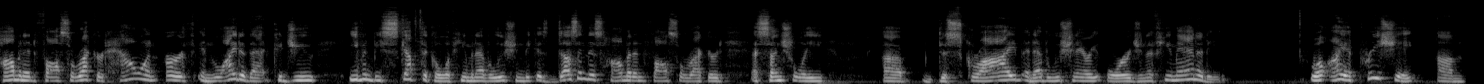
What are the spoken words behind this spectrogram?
hominid fossil record. How on earth, in light of that, could you even be skeptical of human evolution? Because doesn't this hominin fossil record essentially uh, describe an evolutionary origin of humanity? Well, I appreciate um,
